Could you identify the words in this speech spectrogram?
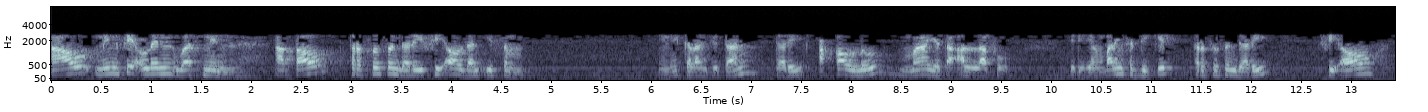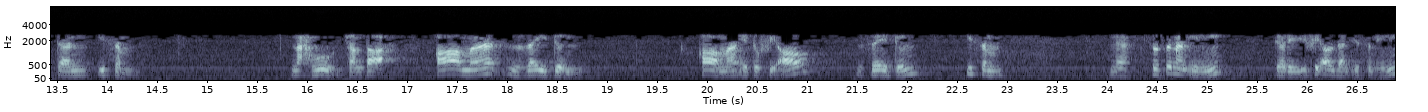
Au min fi'lin wasmin atau tersusun dari fi'al dan ism ini kelanjutan dari aqallu ma yata'allafu. Jadi yang paling sedikit tersusun dari fi'al dan ism. Nahwu contoh qama zaidun. Qama itu fi'al, zaidun ism. Nah, susunan ini dari fi'al dan ism ini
